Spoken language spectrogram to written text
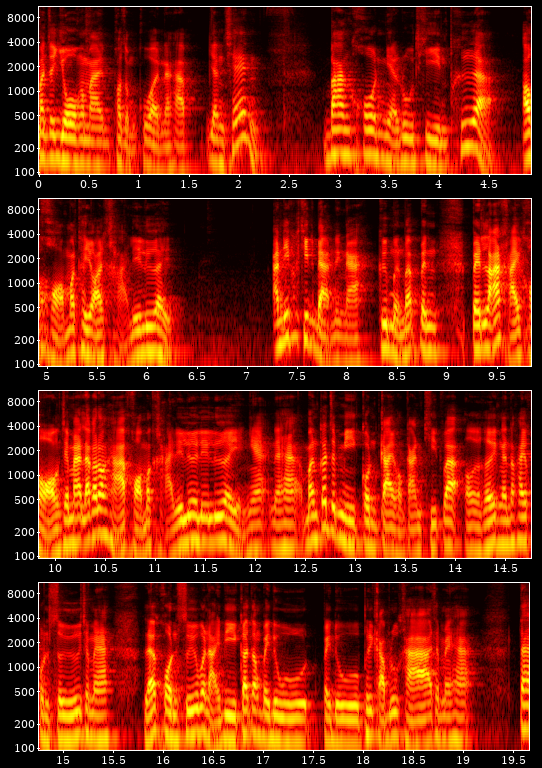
มันจะโยงกันมาพอสมควรนะครับ อย่างเช่น บางคนเนี่ยรูทีนเพื่อเอาของมาทยอยขายเรื่อยๆ อันนี้ก็คิดแบบหนึ่งนะ คือเหมือนว่าเป็นเป็นร้านขายของใช่ไหมแล้วก็ต้องหาของมาขายเรื่อยๆเรื่อยๆอย่างเงี้ยนะฮะ มันก็จะมีกลไกของการคิดว่า เออเฮ้ยงั้นต้องให้คนซื้อใช่ไหมแล้วคนซื้อวันไหนดีก็ต้องไปดูไปดูพฤติกรรมลูกค้าใช่ไหมฮะ แต่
